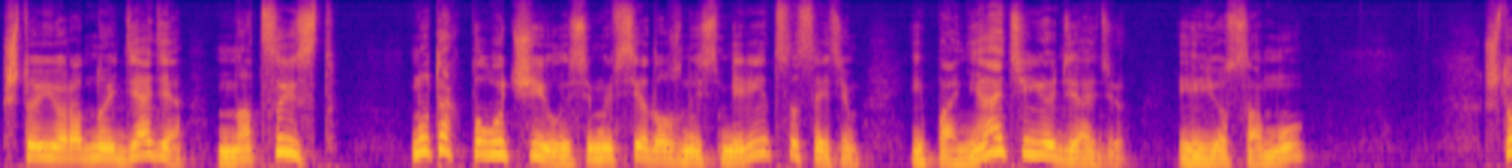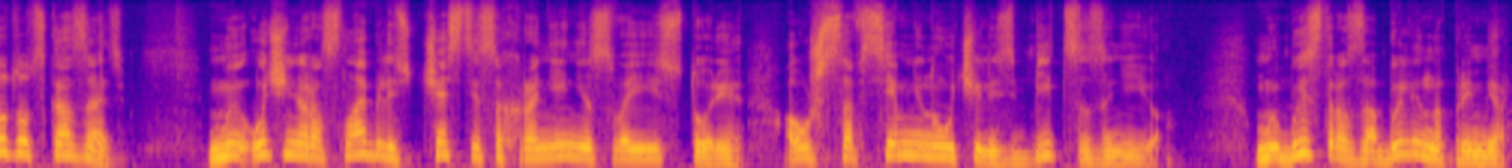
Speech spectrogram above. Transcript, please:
что ее родной дядя нацист. Ну так получилось, и мы все должны смириться с этим и понять ее дядю и ее саму. Что тут сказать? Мы очень расслабились в части сохранения своей истории, а уж совсем не научились биться за нее – мы быстро забыли, например,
